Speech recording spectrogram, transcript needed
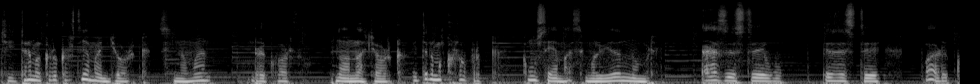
Si no me acuerdo, creo que se llama York, si no mal recuerdo. No, no es York, ahorita no me acuerdo cómo se llama, se me olvidó el nombre. Es este, es este, Warwick,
